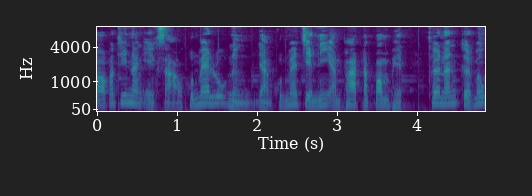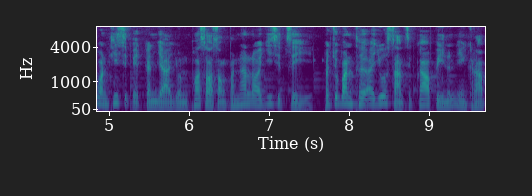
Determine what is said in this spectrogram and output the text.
ต่อกันที่นางเอกสาวคุณแม่ลูกหนึ่ง อย่างคุณแม่เจนนี่อันพาดนป้อมเพชร เธอนั้นเกิดเมื่อวันที่ 11 กันยายน พศ 2524 ปัจจุบันเธออายุ 39 ปีนั่นเองครับ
